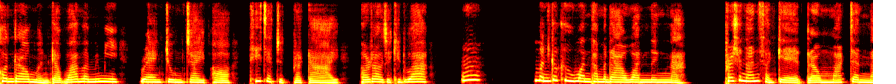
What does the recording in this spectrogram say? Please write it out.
คนเราเหมือนกับว่ามันไม่มีแรงจูงใจพอที่จะจุดประกาย เพราะเราจะคิดว่า อืมมันก็คือวันธรรมดาวันหนึ่งน่ะ เพราะฉะนั้นสังเกตเรามักจะน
